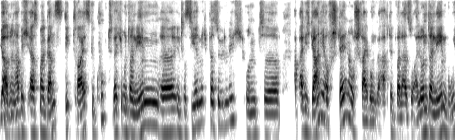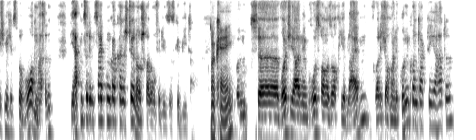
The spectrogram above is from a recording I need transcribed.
Ja, dann habe ich erstmal ganz dick dreist geguckt, welche Unternehmen äh, interessieren mich persönlich und äh, habe eigentlich gar nicht auf Stellenausschreibungen geachtet, weil also alle Unternehmen, wo ich mich jetzt beworben hatte, die hatten zu dem Zeitpunkt gar keine Stellenausschreibung für dieses Gebiet. Okay. Und äh, wollte ja in dem Großraum also auch hier bleiben, weil ich auch meine Kundenkontakte hier hatte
